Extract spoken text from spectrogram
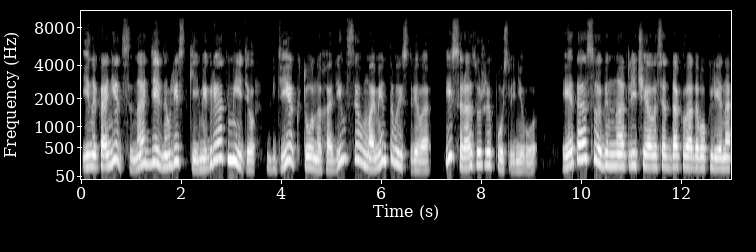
И, наконец, на отдельном листке Мегре отметил, где кто находился в момент выстрела и сразу же после него. Это особенно отличалось от доклада Воклена,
